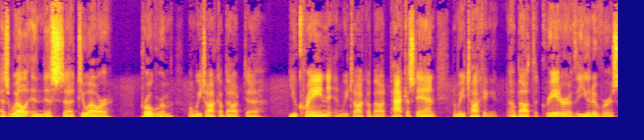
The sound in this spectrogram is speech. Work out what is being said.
as well in this uh, two-hour program when we talk about. Uh, Ukraine, and we talk about Pakistan, and we talk about the creator of the universe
